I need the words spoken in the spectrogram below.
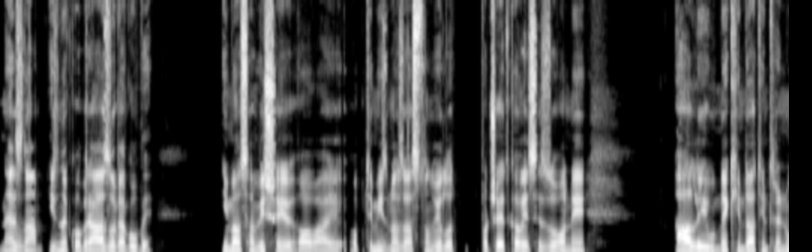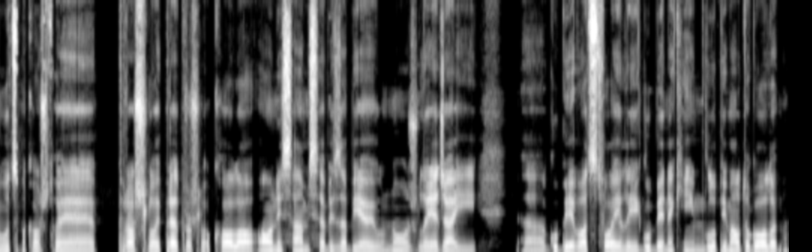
ne znam, iz nekog razloga gube. Imao sam više ovaj optimizma za Aston Villa početka ove sezone, ali u nekim datim trenucima kao što je prošlo i predprošlo kolo, oni sami sebi zabijaju nož leđa i uh, gube vodstvo ili gube nekim glupim autogolovima.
